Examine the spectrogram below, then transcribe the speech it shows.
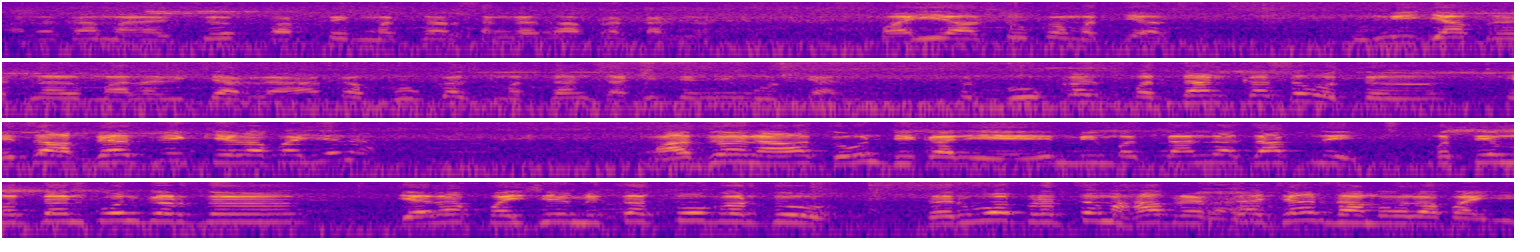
मला काय म्हणायचं प्रत्येक मतदारसंघात हा प्रकार नसतो. बाई असो का मध्य असो तुम्ही ज्या प्रश्न मला विचारला का बोकस मतदानसाठी त्यांनी मोर्चा पण बोकस मतदान कसं होतं याचा अभ्यास बी केला पाहिजे ना. माझं ना दोन ठिकाणी आहे मी मतदानला जात नाही. मग ते मतदान कोण करतं? ज्याला पैसे मिळतात तो करतो. सर्वप्रथम हा भ्रष्टाचार थांबवला पाहिजे.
